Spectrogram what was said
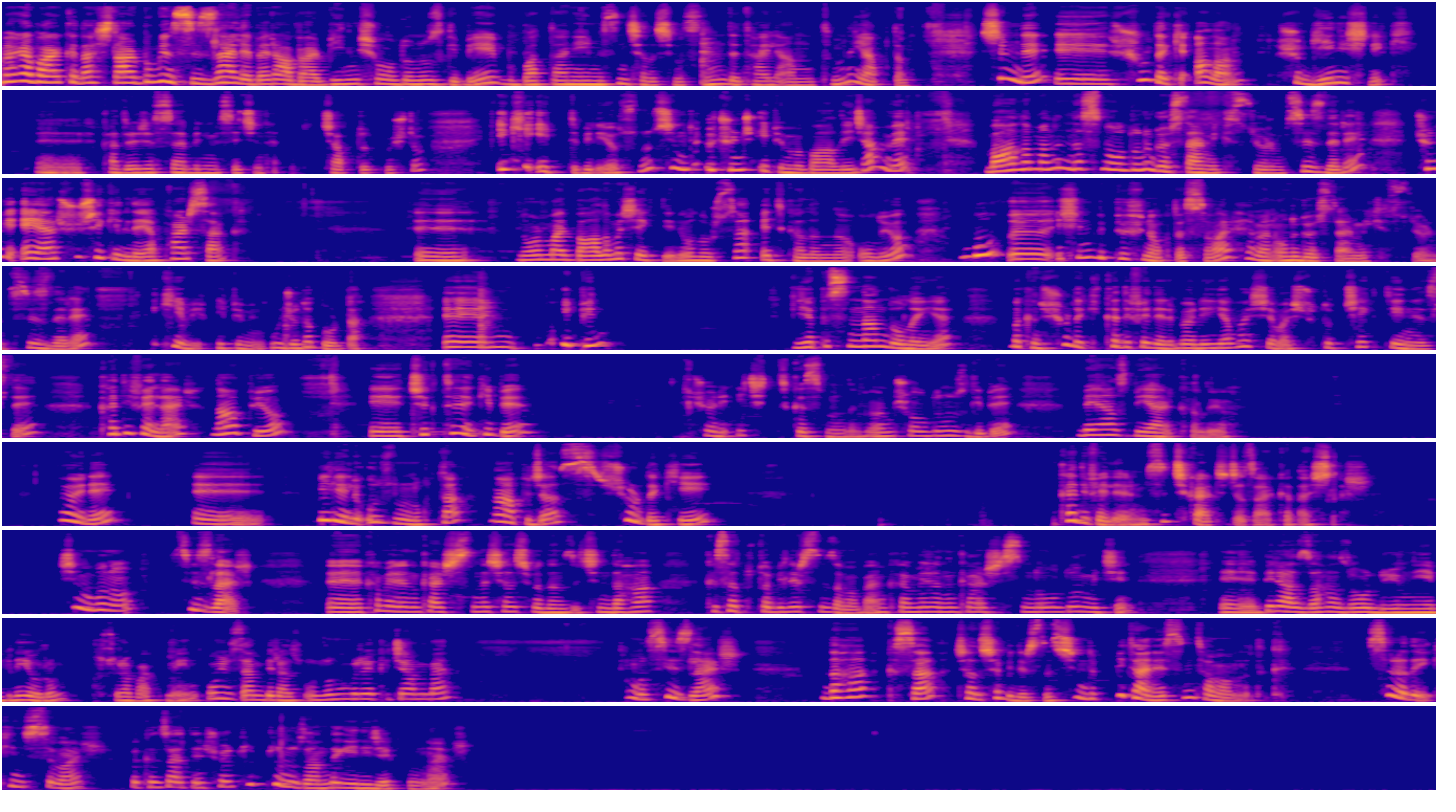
Merhaba arkadaşlar. Bugün sizlerle beraber bilmiş olduğunuz gibi bu battaniyemizin çalışmasının detaylı anlatımını yaptım. Şimdi e, şuradaki alan, şu genişlik, e, kadraja sığabilmesi için çap tutmuştum. İki ipti biliyorsunuz. Şimdi üçüncü ipimi bağlayacağım ve bağlamanın nasıl olduğunu göstermek istiyorum sizlere. Çünkü eğer şu şekilde yaparsak e, normal bağlama şekliyle olursa et kalınlığı oluyor. Bu e, işin bir püf noktası var. Hemen onu göstermek istiyorum sizlere. İki ipimin ucu da burada. E, bu ipin yapısından dolayı bakın şuradaki kadifeleri böyle yavaş yavaş tutup çektiğinizde kadifeler ne yapıyor? E, çıktığı gibi şöyle iç kısmında görmüş olduğunuz gibi beyaz bir yer kalıyor. Böyle e, belirli uzunlukta ne yapacağız? Şuradaki kadifelerimizi çıkartacağız arkadaşlar. Şimdi bunu sizler e, kameranın karşısında çalışmadığınız için daha kısa tutabilirsiniz ama ben kameranın karşısında olduğum için e, biraz daha zor düğümleyebiliyorum. Kusura bakmayın. O yüzden biraz uzun bırakacağım ben. Ama sizler daha kısa çalışabilirsiniz. Şimdi bir tanesini tamamladık. Sırada ikincisi var. Bakın zaten şöyle tuttuğunuz anda gelecek bunlar.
